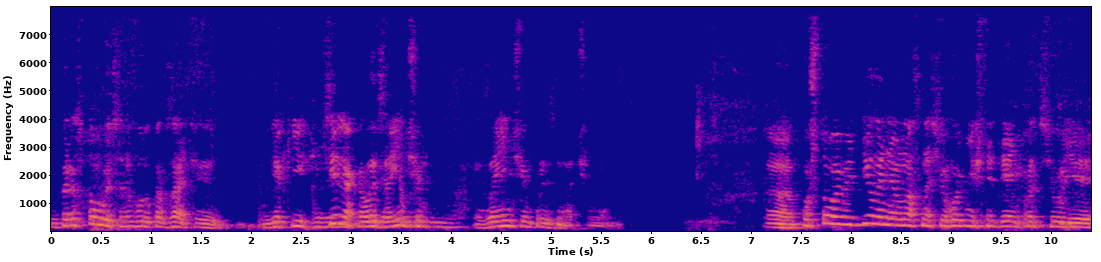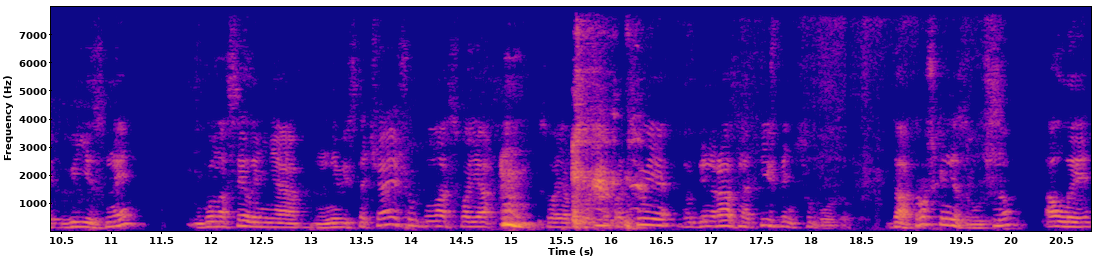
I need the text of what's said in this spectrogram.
використовується, не буду казати в яких цілях, але за іншим, за іншим призначенням. Е, Поштове відділення у нас на сьогоднішній день працює виїзне, бо населення не вистачає, щоб була своя, своя пошта. Працює один раз на тиждень в суботу. Да, трошки незручно, але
